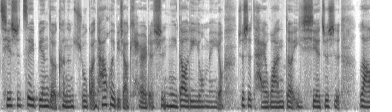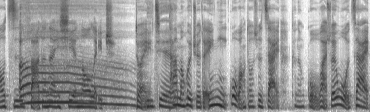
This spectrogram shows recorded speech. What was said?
其实这边的可能主管他会比较 care 的是你到底有没有，就是台湾的一些就是劳资法的那一些 knowledge，、啊、对，理解。他们会觉得，哎，你过往都是在可能国外，所以我在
